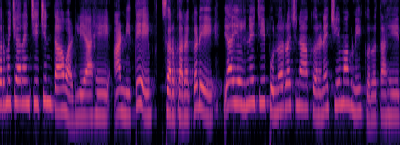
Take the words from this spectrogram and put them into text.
कर्मचाऱ्यांची चिंता वाढली आहे आणि ते सरकारकडे या योजनेची पुनर्रचना करण्याची मागणी करत आहेत.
